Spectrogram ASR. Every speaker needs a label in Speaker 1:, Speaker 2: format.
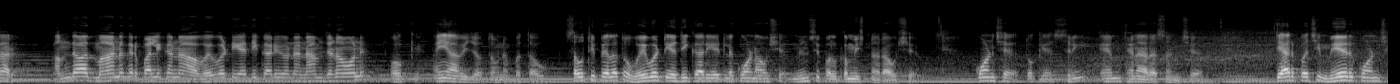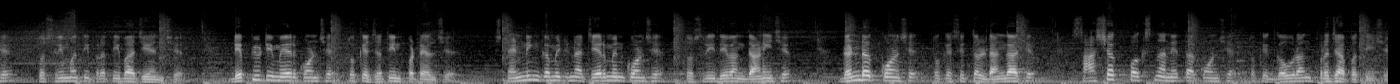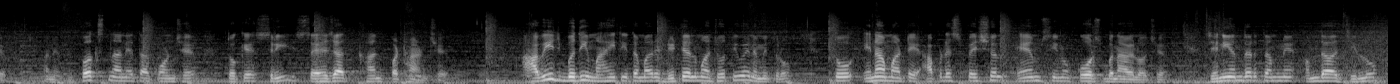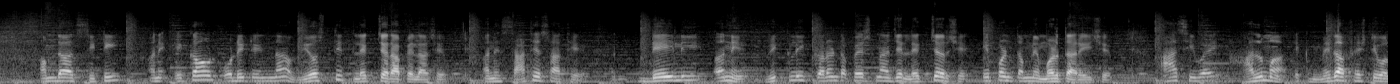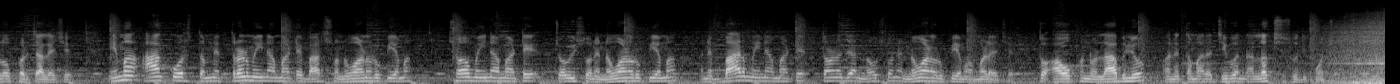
Speaker 1: Sir, Ahmedabad મહાનગરપાલિકાના વહીવટી અધિકારીઓના નામ જણાવો ને.
Speaker 2: ઓકે, અહીંયા આવી જાઓ, તમને બતાવું. સૌથી પહેલાં તો વહીવટી અધિકારી એટલે કોણ આવશે? મ્યુનિસિપલ કમિશનર આવશે. કોણ છે? તો કે શ્રી એમ થેનારસન છે. ત્યાર પછી મેયર કોણ છે? તો શ્રીમતી પ્રતિભા જૈન છે. ડેપ્યુટી મેયર કોણ છે? તો કે જતીન પટેલ છે. સ્ટેન્ડિંગ કમિટીના ચેરમેન કોણ છે? તો શ્રી દેવાંગ દાણી છે. દંડક કોણ છે? તો કે શીતલ ડાંગા છે. શાસક પક્ષના નેતા કોણ છે? તો કે ગૌરાંગ પ્રજાપતિ છે. અને વિપક્ષના નેતા કોણ છે? તો કે શ્રી શહેજાદ ખાન પઠાણ છે. આવી જ બધી માહિતી તમારે ડિટેલમાં જોતી હોય ને મિત્રો, તો એના માટે આપણે સ્પેશિયલ એમસીનો કોર્સ બનાવેલો છે. જેની અંદર તમને અમદાવાદ જિલ્લો, અમદાવાદ સિટી અને એકાઉન્ટ ઓડિટિંગના વ્યવસ્થિત લેક્ચર આપેલા છે. અને સાથે સાથે ડેઇલી અને વીકલી કરંટ અફેર્સના જે લેક્ચર છે, એ પણ તમને મળતા રહી છે. આ સિવાય હાલમાં એક મેગા ફેસ્ટિવલ ઓફર ચાલે છે. એમાં આ કોર્સ તમને ત્રણ મહિના માટે બારસો નવ્વાણું રૂપિયામાં, છ મહિના માટે ચોવીસો ને નવ્વાણું રૂપિયામાં અને બાર મહિના માટે ત્રણ હજાર નવસો ને નવ્વાણું રૂપિયામાં મળે છે. તો આ ઓફરનો લાભ લ્યો અને તમારા જીવનના લક્ષ્ય સુધી પહોંચો.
